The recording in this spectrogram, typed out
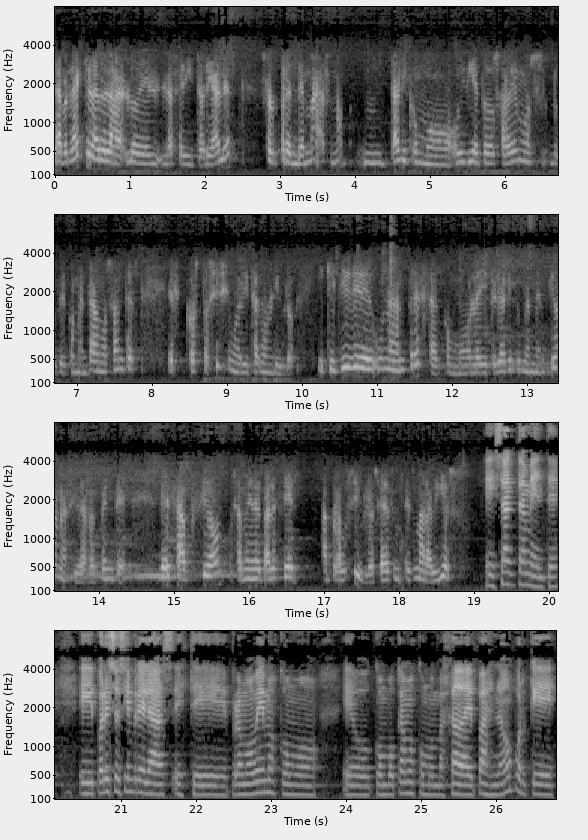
la verdad es que la de la- lo de las editoriales sorprende más, ¿no? Mm, Tal y como hoy día todos sabemos, lo que comentábamos antes, es costosísimo editar un libro. Y que llegue una empresa como la editorial que tú me mencionas y de repente esa opción, pues a mí me parece aplausible, o sea, es, es maravilloso. Exactamente. Eh, por eso siempre las este, promovemos como eh, o convocamos como embajada de paz, ¿no? Porque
